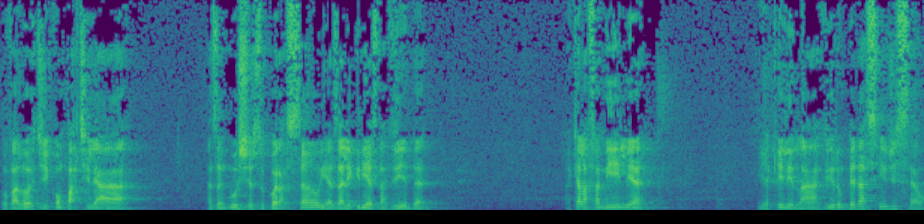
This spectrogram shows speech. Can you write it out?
o valor de compartilhar as angústias do coração e as alegrias da vida, aquela família e aquele lar vira um pedacinho de céu.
